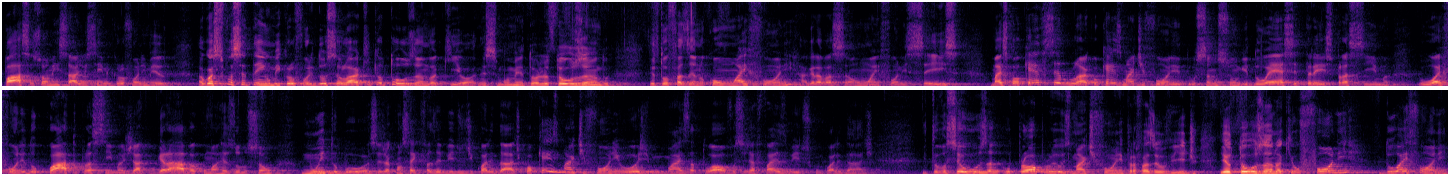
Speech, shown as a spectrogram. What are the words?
passa sua mensagem sem microfone mesmo. Agora, se você tem um microfone do celular, o que, que eu estou usando aqui ó, nesse momento? Olha, eu estou usando, eu estou fazendo com um iPhone a gravação, um iPhone 6, mas qualquer celular, qualquer smartphone do Samsung do S3 para cima, o iPhone do 4 para cima, já grava com uma resolução muito boa. Você já consegue fazer vídeos de qualidade. Qualquer smartphone hoje, mais atual, você já faz vídeos com qualidade. Então você usa o próprio smartphone para fazer o vídeo. Eu estou usando aqui o fone do iPhone.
